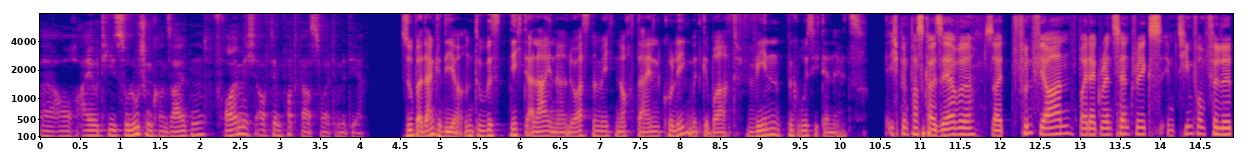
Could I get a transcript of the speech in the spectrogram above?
äh, auch IoT Solution Consultant. Freue mich auf den Podcast heute mit dir. Super, danke dir. Und du bist nicht alleine. Du hast nämlich noch deinen Kollegen mitgebracht. Wen begrüße ich denn jetzt? Ich bin Pascal Serve, seit fünf Jahren bei der Grand Centrics im Team von Philipp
